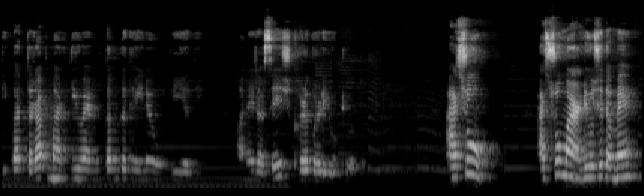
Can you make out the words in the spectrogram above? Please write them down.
દીપા તરાપ મારતી હોય એમ તંગ થઈને ઊભી હતી અને રસેશ ખળભળી ઉઠ્યો હતો. આ શું? આ શું માંડ્યું છે તમે?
